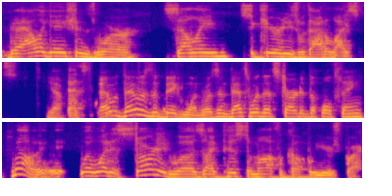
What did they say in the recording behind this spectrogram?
the allegations were selling securities without a license. Yeah, that's that. That was the big one, wasn't? That's what that started the whole thing. No, it, well, what it started was I pissed them off a couple years prior.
